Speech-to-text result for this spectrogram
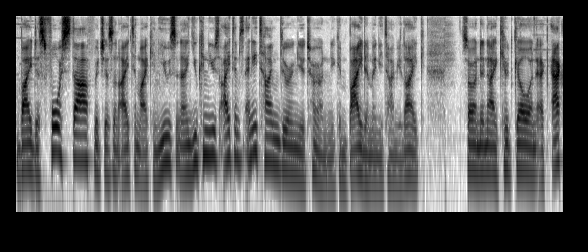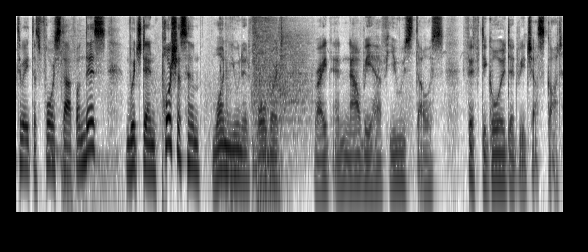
buy this force staff, which is an item I can use. And uh, you can use items anytime during your turn. You can buy them anytime you like. So and then I could go and activate this force staff on this, which then pushes him one unit forward right? And now we have used those 50 gold that we just got.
